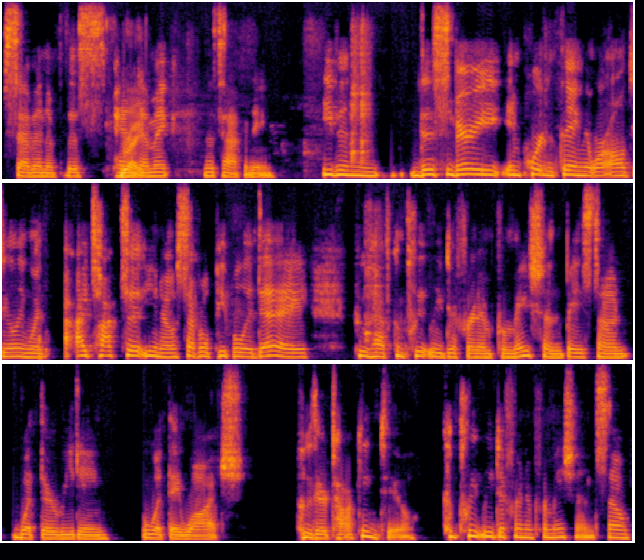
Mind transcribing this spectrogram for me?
seven of this pandemic right. that's happening. Even this very important thing that we're all dealing with. I talk to, you know, several people a day who have completely different information based on what they're reading, what they watch, who they're talking to completely different information. So,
